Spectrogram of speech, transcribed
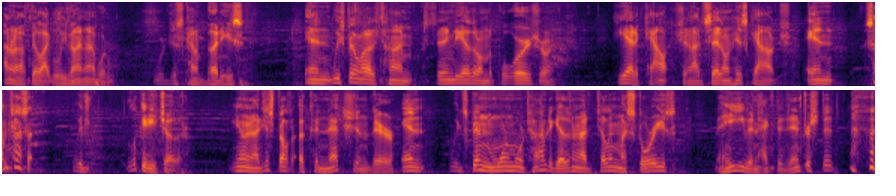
I don't know, I feel like Levi and I were, were just kind of buddies. And we spent a lot of time sitting together on the porch, or he had a couch, and I'd sit on his couch. And sometimes I- we'd look at each other, you know, and I just felt a connection there. And we'd spend more and more time together, and I'd tell him my stories, and he even acted interested.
